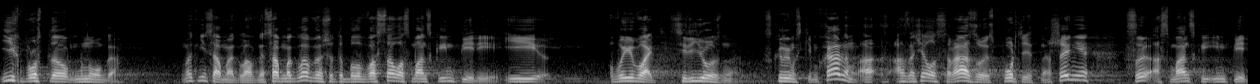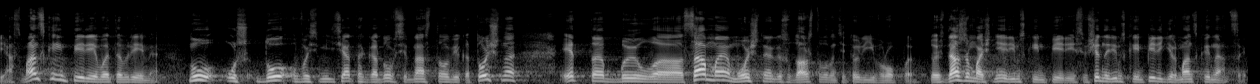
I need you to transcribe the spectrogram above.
Их просто много. Но это не самое главное. Самое главное, что это был вассал Османской империи. И воевать серьезно с крымским ханом а, означало сразу испортить отношения с Османской империей. Османская империя в это время, ну уж до 80-х годов 17 века точно, это было самое мощное государство на территории Европы. То есть даже мощнее Римской империи, Священной Римской империи германской нации.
